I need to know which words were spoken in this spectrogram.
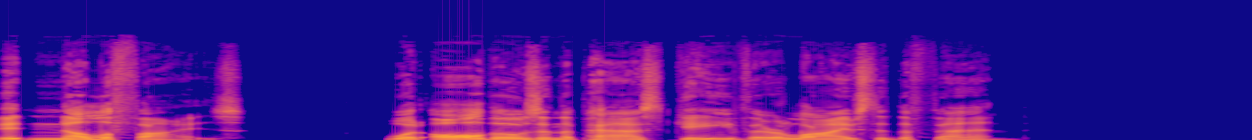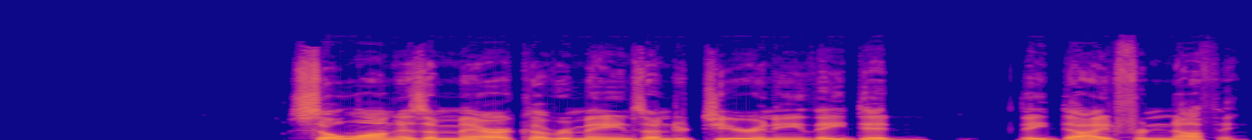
it nullifies what all those in the past gave their lives to defend. So long as America remains under tyranny, they did they died for nothing.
